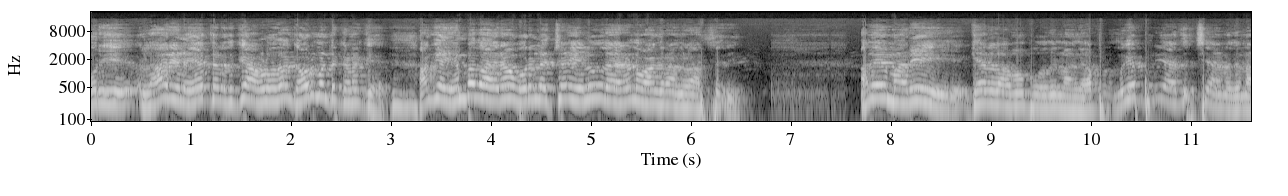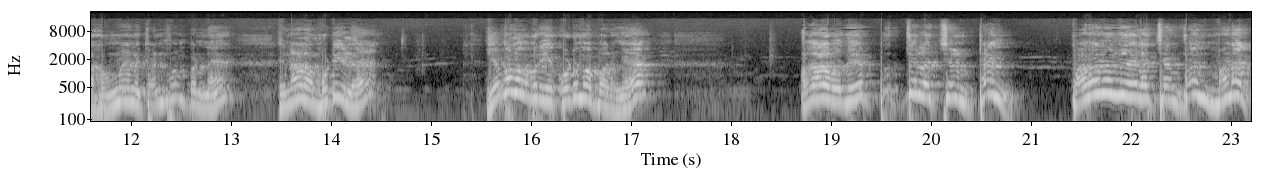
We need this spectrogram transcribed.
ஒரு லாரியில் ஏற்றுறதுக்கு அவ்வளோதான் கவர்மெண்ட்டு கணக்கு. அங்கே எண்பதாயிரம் ஒரு லட்சம் எழுபதாயிரம்னு வாங்குறாங்களா சரி அதே மாதிரி கேரளாவும் போகுது நாங்கள் அப்புறம் மிகப்பெரிய அதிர்ச்சியானது. நான் உண்மையான கன்ஃபார்ம் பண்ணேன். என்னால் முடியல. எவ்வளோ பெரிய கொடுமை பாருங்க. அதாவது பத்து லட்சம் டன் பதினொன்று லட்சம் டன் மணல்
